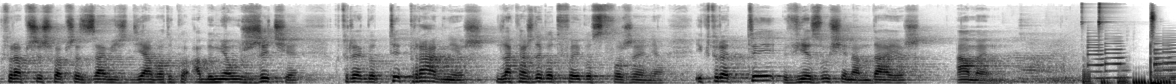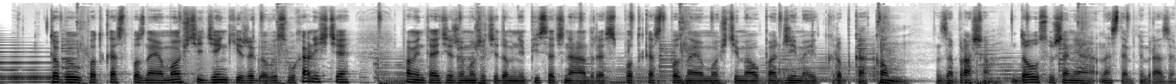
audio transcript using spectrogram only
która przyszła przez zawiść diabła, tylko aby miał życie, którego Ty pragniesz dla każdego Twojego stworzenia i które Ty w Jezusie nam dajesz. Amen. To był podcast Poznajomości. Dzięki, że go wysłuchaliście. Pamiętajcie, że możecie do mnie pisać na adres podcastpoznajomości.gmail.com. Zapraszam. Do usłyszenia następnym razem.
